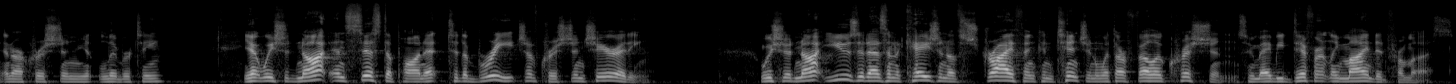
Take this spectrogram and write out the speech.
in our Christian liberty, yet we should not insist upon it to the breach of Christian charity. We should not use it as an occasion of strife and contention with our fellow Christians who may be differently minded from us.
